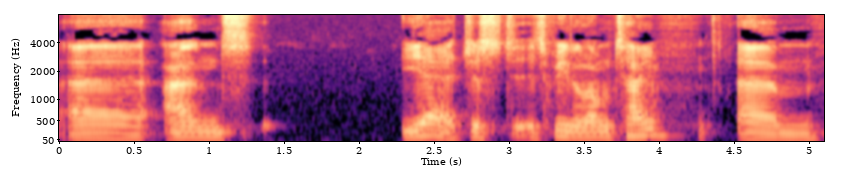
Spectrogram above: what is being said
Uh, and yeah, just it's been a long time. Um,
